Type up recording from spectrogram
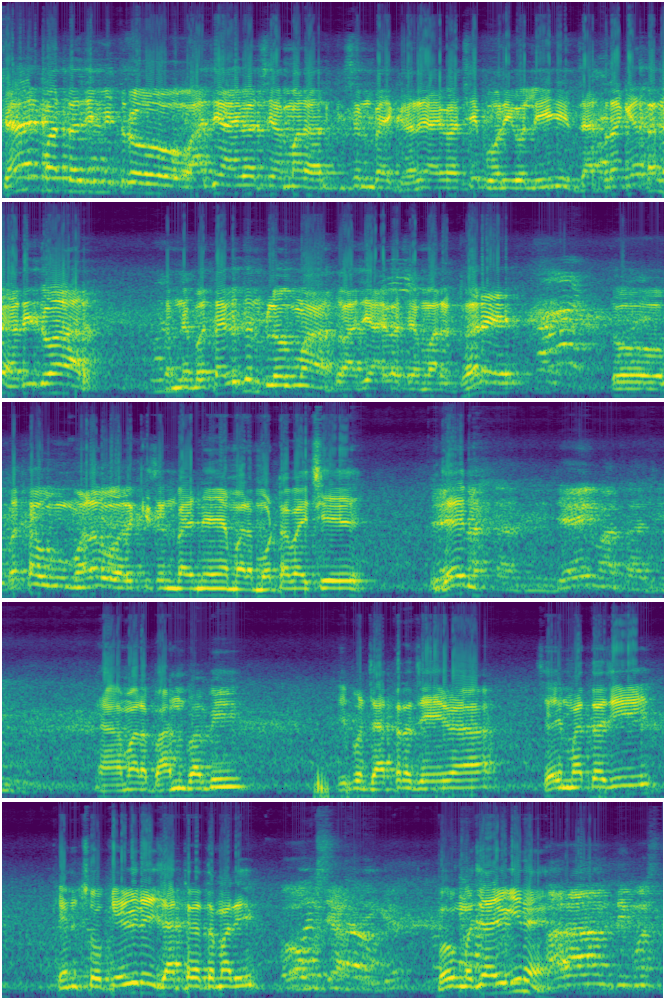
જય માતાજી મિત્રો. આજે આવ્યા છે અમારા હરકિશનભાઈ. ઘરે આવ્યા છે બોરીવલી. જાત્રા ગયા હતા ને હરિદ્વાર. તમને બતાવ્યું હતું ને બ્લોગમાં? તો આજે આવ્યા છે અમારા ઘરે. તો બતાવું મળાવું હરકિશનભાઈને. અમારા મોટા ભાઈ છે. જય જય માતાજી હા, અમારા ભાનુ ભાભી એ પણ જાત્રા જઈ આવ્યા. જય માતાજી. કેમ છો? કેવી રહી જાત્રા તમારી? બહુ મજા આવી ગઈ. બહુ મજા આવી ગઈ ને? આરામથી મસ્ત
